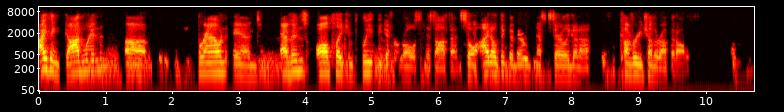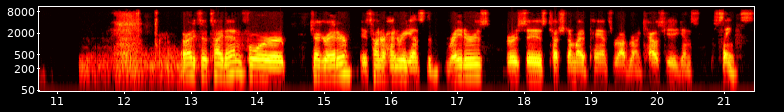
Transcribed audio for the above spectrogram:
I think Godwin, um, Brown, and Evans all play completely different roles in this offense. So I don't think that they're necessarily going to cover each other up at all. All righty, so tight end for Kegerator is Hunter Henry against the Raiders versus touchdown my pants Rob Gronkowski against the Saints.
